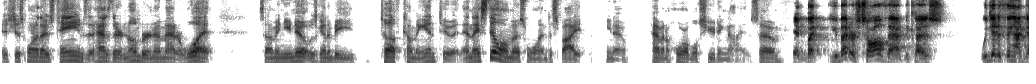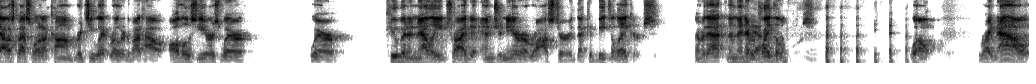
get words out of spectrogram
It's just one of those teams that has their number no matter what. So, I mean, you knew it was going to be tough coming into it. And they still almost won despite, you know, having a horrible shooting night. So, yeah, but you better solve that because we did a thing on DallasBasketball.com. Richie Whitt wrote it about how all those years where, where Cuban and Nelly tried to engineer a roster that could beat the Lakers Remember that? And then they never yeah. played the Lakers. yeah. Well, right now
